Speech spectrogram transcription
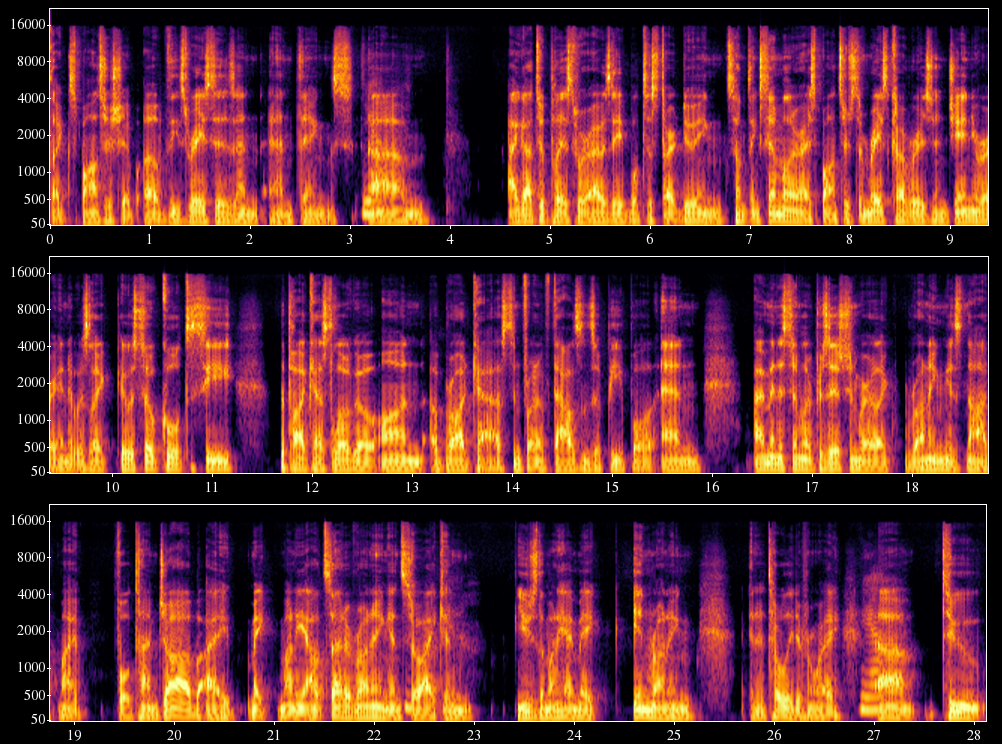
like sponsorship of these races and and things. Yeah. Um, I got to a place where I was able to start doing something similar. I sponsored some race coverage in January, and it was like it was so cool to see the podcast logo on a broadcast in front of thousands of people. And I'm in a similar position where like running is not my full time job. I make money outside of running, and so I can use the money I make in running in a totally different way Yeah. um, to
